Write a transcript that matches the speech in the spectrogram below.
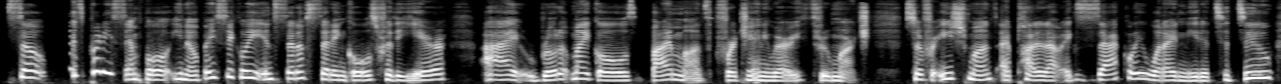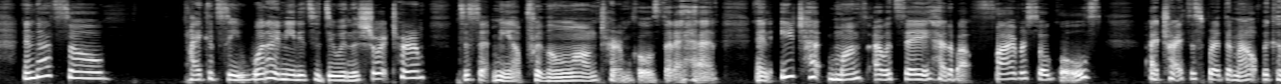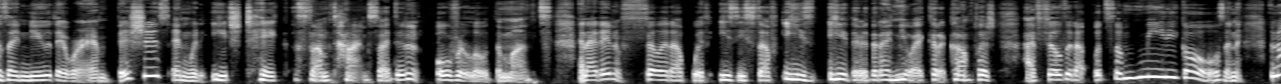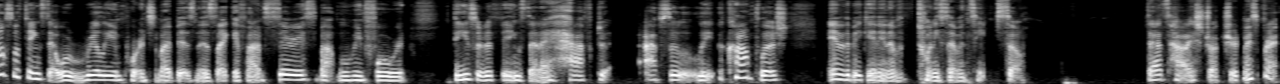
So it's pretty simple. You know, basically, instead of setting goals for the year, I wrote up my goals by month for January through March. So for each month, I plotted out exactly what I needed to do. And that's so I could see what I needed to do in the short term to set me up for the long term goals that I had. And each month, I would say, had about five or so goals. I tried to spread them out because I knew they were ambitious and would each take some time. So I didn't overload the months and I didn't fill it up with easy stuff either that I knew I could accomplish. I filled it up with some meaty goals and, and also things that were really important to my business. Like if I'm serious about moving forward, these are the things that I have to absolutely accomplish in the beginning of 2017. So that's how I structured my sprint.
